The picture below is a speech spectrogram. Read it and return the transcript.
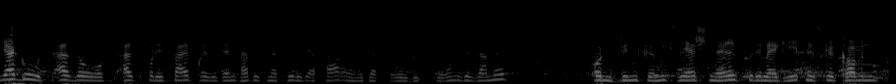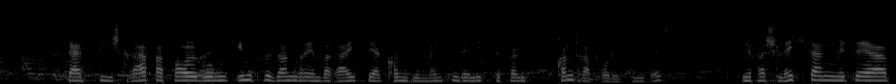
Ja gut, also als Polizeipräsident habe ich natürlich Erfahrung mit der Prohibition gesammelt und bin für mich sehr schnell zu dem Ergebnis gekommen, dass die Strafverfolgung insbesondere im Bereich der Konsumentendelikte völlig kontraproduktiv ist. Wir verschlechtern mit der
